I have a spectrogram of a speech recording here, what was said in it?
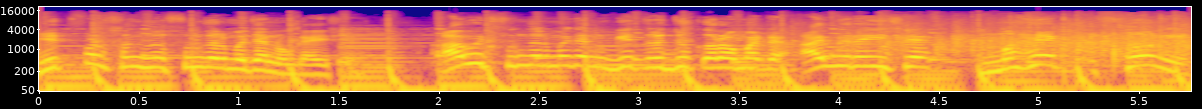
ગીત પણ સુંદર મજાનું ગાય છે. આવી જ સુંદર મજાનું ગીત રજૂ કરવા માટે આવી રહી છે મહેક સોની.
